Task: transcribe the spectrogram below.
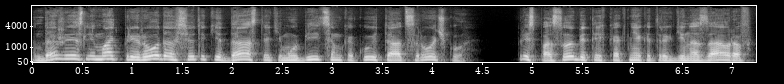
Даже если мать природа все-таки даст этим убийцам какую-то отсрочку, приспособит их, как некоторых динозавров,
